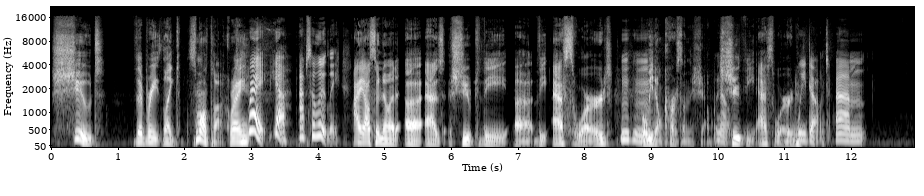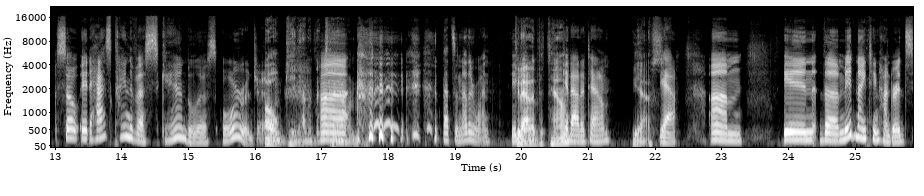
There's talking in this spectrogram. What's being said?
Shoot the breeze, like small talk, right? Right. Yeah, absolutely. I also know it uh, as shoot the uh, the S word, Mhm. but we don't curse on the show. But No. shoot the S word. We don't. Um, so it has kind of a scandalous origin. oh, get out of the Uh, town! That's another one. get out of the town. Get out of town. Yes. Yeah. Um, in the mid 1900s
